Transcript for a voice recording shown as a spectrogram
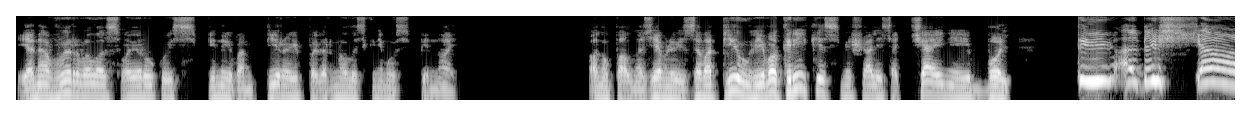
и она вырвала свою руку из спины вампира и повернулась к нему спиной. Он упал на землю и завопил, в его крике смешались отчаяние и боль. Ты обещала!»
